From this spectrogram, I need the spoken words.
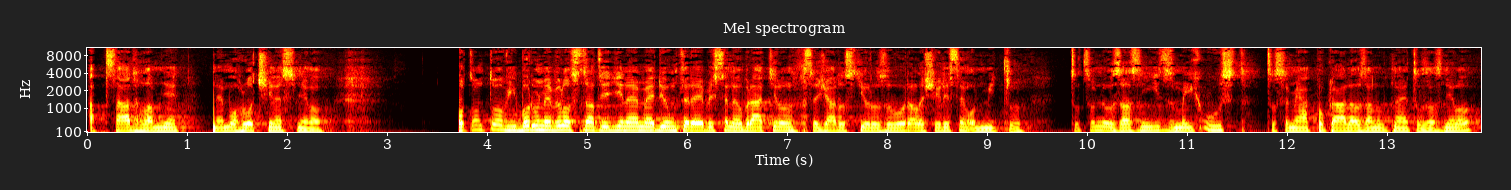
a psát hlavně nemohlo či nesmělo. Po tomto výboru nebylo snad jediné médium, které by se neobrátilo se žádostí o rozhovor, ale všechny jsem odmítl. To, co mělo zaznít z mých úst, co jsem já pokládal za nutné, to zaznělo.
